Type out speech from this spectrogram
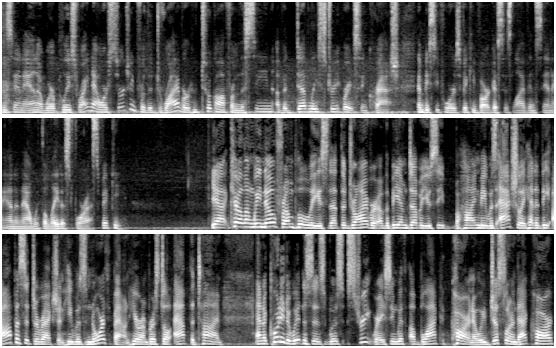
In Santa Ana, where police right now are searching for the driver who took off from the scene of a deadly street racing crash. NBC4's Vikki Vargas is live in Santa Ana now with the latest for us. Vikki. Yeah, Carolyn, we know from police that the driver of the BMW see behind me was actually headed the opposite direction. He was northbound here on Bristol at the time. And according to witnesses, was street racing with a black car. Now, we've just learned that car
